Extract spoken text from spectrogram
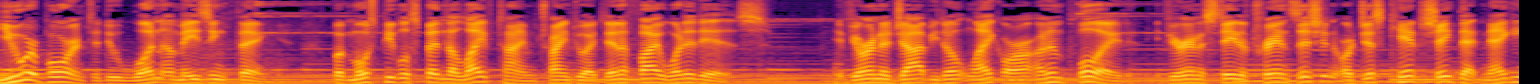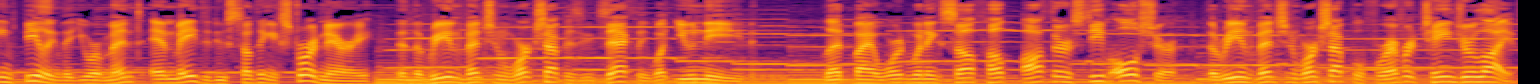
You were born to do one amazing thing, but most people spend a lifetime trying to identify what it is. If you're in a job you don't like or are unemployed, if you're in a state of transition or just can't shake that nagging feeling that you were meant and made to do something extraordinary, then the Reinvention Workshop is exactly what you need. Led by award winning self help author Steve Olsher, the Reinvention Workshop will forever change your life.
